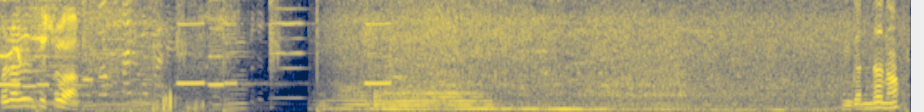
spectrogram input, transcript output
Wala rin tissue ah. Ang ganda no?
